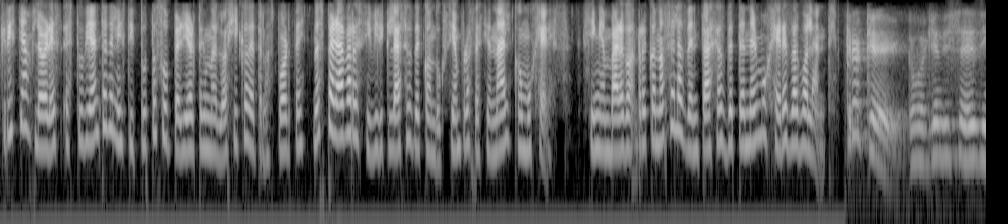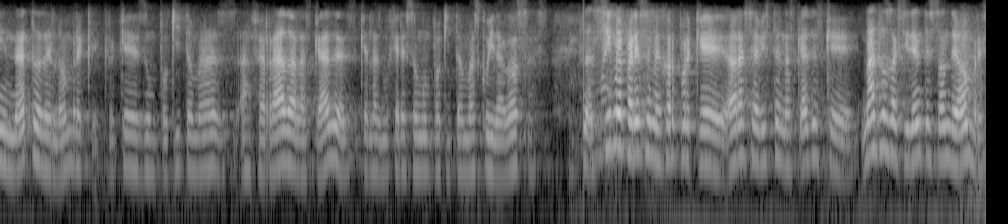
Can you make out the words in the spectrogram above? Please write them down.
Cristian Flores, estudiante del Instituto Superior Tecnológico de Transporte, no esperaba recibir clases de conducción profesional con mujeres. Sin embargo, reconoce las ventajas de tener mujeres al volante. Creo que, como quien dice, es innato del hombre, que creo que es un poquito más aferrado a las calles, que las mujeres son un poquito más cuidadosas. Sí me parece mejor porque ahora se ha visto en las calles que más los accidentes son de hombres.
